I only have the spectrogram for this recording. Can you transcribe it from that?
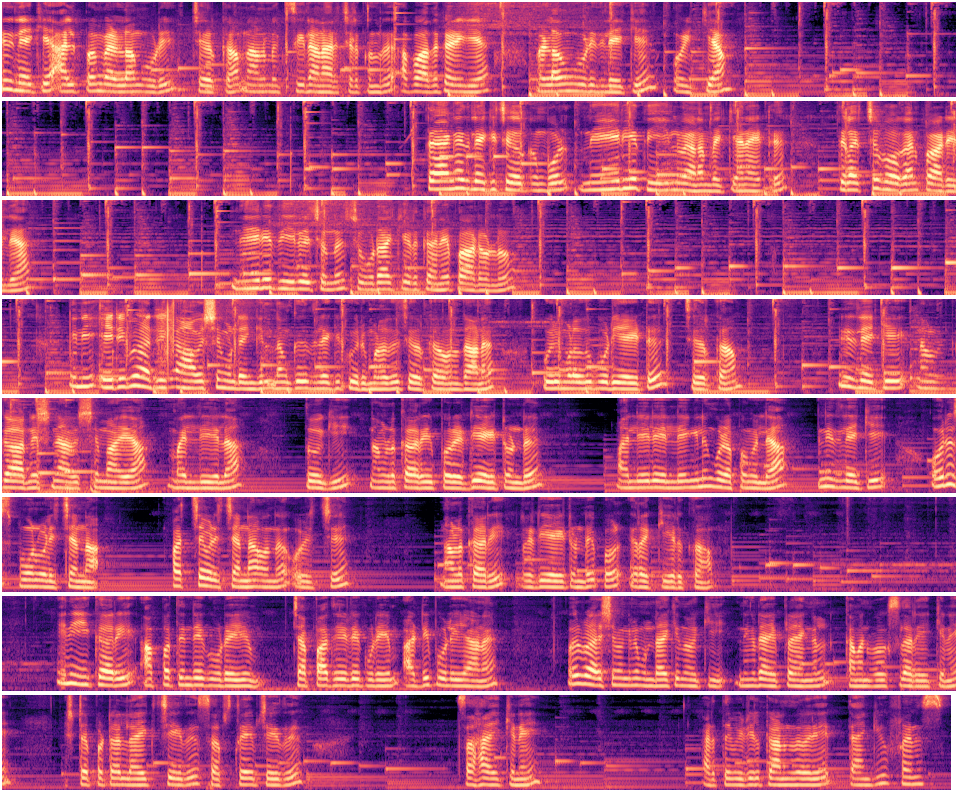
ഇതിലേക്ക് അല്പം വെള്ളം കൂടി ചേർക്കാം. നമ്മൾ മിക്സിയിലാണ് അരച്ചെടുക്കുന്നത്. അപ്പോൾ അത് കഴുകിയ വെള്ളവും കൂടി ഇതിലേക്ക് ഒഴിക്കാം. തേങ്ങ ഇതിലേക്ക് ചേർക്കുമ്പോൾ നേരിയ തീയിൽ വേണം വയ്ക്കാനായിട്ട് തിളച്ചു പോകാൻ പാടില്ല. നേരിയ തീയിൽ വെച്ചൊന്ന് ചൂടാക്കി എടുക്കാനേ പാടുള്ളൂ. ഇനി എരിവ് അധികം ആവശ്യമുണ്ടെങ്കിൽ നമുക്ക് ഇതിലേക്ക് കുരുമുളക് ചേർക്കാവുന്നതാണ്. കുരുമുളക് പൊടിയായിട്ട് ചേർക്കാം. ഇതിലേക്ക് നമുക്ക് ഗാർണിഷിന് ആവശ്യമായ മല്ലിയില തൂകി നമ്മൾ കറി ഇപ്പോൾ റെഡി ആയിട്ടുണ്ട്. മല്ലിയില ഇല്ലെങ്കിലും കുഴപ്പമില്ല. ഇനി ഇതിലേക്ക് ഒരു സ്പൂൺ വെളിച്ചെണ്ണ പച്ച വെളിച്ചെണ്ണ ഒന്ന് ഒഴിച്ച് നമ്മൾ കറി റെഡി ആയിട്ടുണ്ട്. ഇപ്പോൾ ഇറക്കിയെടുക്കാം. ഇനി ഈ കറി അപ്പത്തിന്റെ കൂടെയും ചപ്പാത്തിയുടെ കൂടെയും അടിപൊളിയാണ്. ഒരു പ്രാവശ്യമെങ്കിലും ഉണ്ടാക്കി നോക്കി നിങ്ങളുടെ അഭിപ്രായങ്ങൾ കമന്റ് ബോക്സിൽ അറിയിക്കണേ. ഇഷ്ടപ്പെട്ടാൽ ലൈക്ക് ചെയ്ത് സബ്സ്ക്രൈബ് ചെയ്ത് സഹായിക്കണേ. അടുത്ത വീഡിയോയിൽ കാണുന്നതുവരെ താങ്ക് ഫ്രണ്ട്സ്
